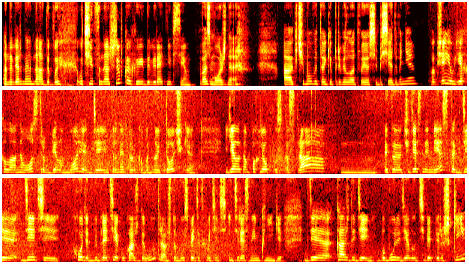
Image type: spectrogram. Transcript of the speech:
А, наверное, надо бы учиться на ошибках и доверять не всем. Возможно. А к чему в итоге привело твое собеседование? Вообще, я уехала на остров в Белом море, где интернет только в одной точке. Ела там похлебку с костра. Это чудесное место, где дети ходят в библиотеку каждое утро, чтобы успеть отхватить интересные им книги, где каждый день бабули делают тебе пирожки,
